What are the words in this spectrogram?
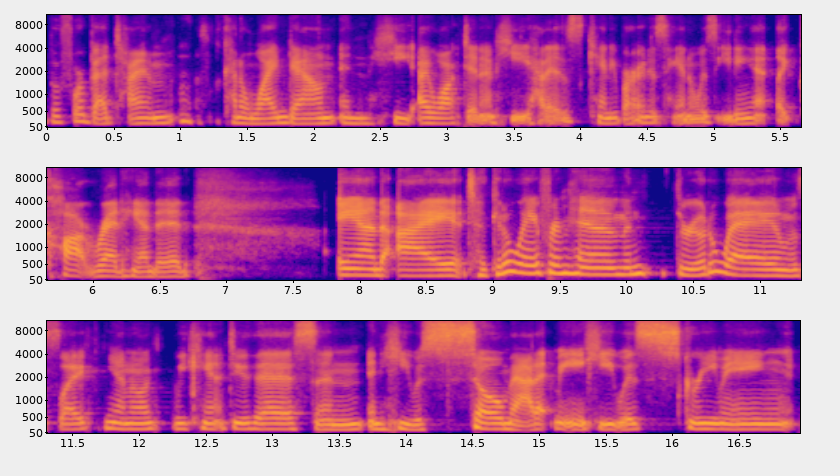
before bedtime, mm. kind of wind down. And he, I walked in and he had his candy bar in his hand and was eating it, like caught red handed. And I took it away from him and threw it away and was like, you know, we can't do this. And and he was so mad at me. He was screaming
